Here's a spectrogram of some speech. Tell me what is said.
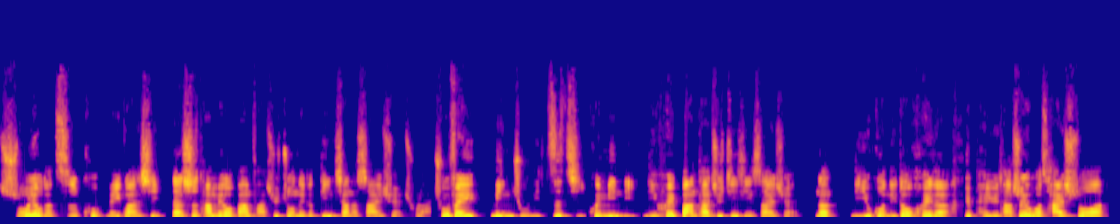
所有的词库没关系，但是他没有办法去做那个定向的筛选出来。除非命主你自己会命理，你会帮他去进行筛选。那你如果你都会了，去培育他，所以我才说。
